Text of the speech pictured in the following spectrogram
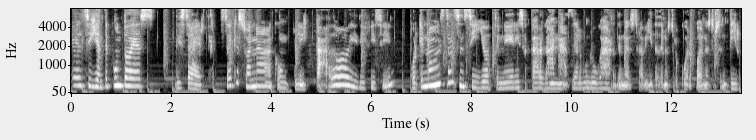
El siguiente punto es distraerte. Sé que suena complicado y difícil porque no es tan sencillo tener y sacar ganas de algún lugar de nuestra vida, de nuestro cuerpo, de nuestro sentir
